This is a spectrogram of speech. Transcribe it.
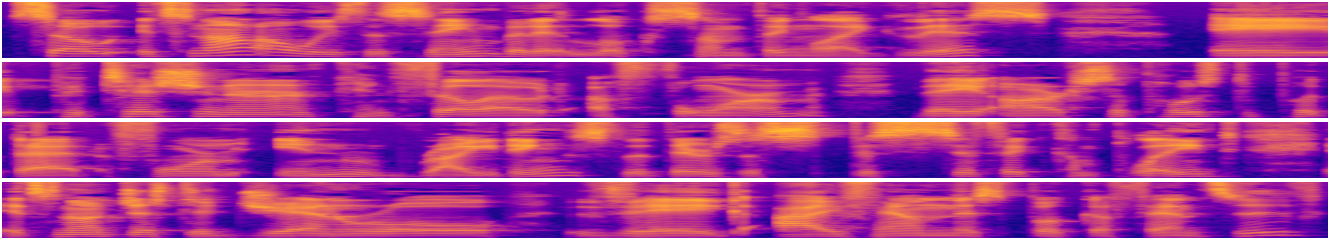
So it's not always the same, but it looks something like this a petitioner can fill out a form. They are supposed to put that form in writing so that there's a specific complaint. It's not just a general, vague, I found this book offensive.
